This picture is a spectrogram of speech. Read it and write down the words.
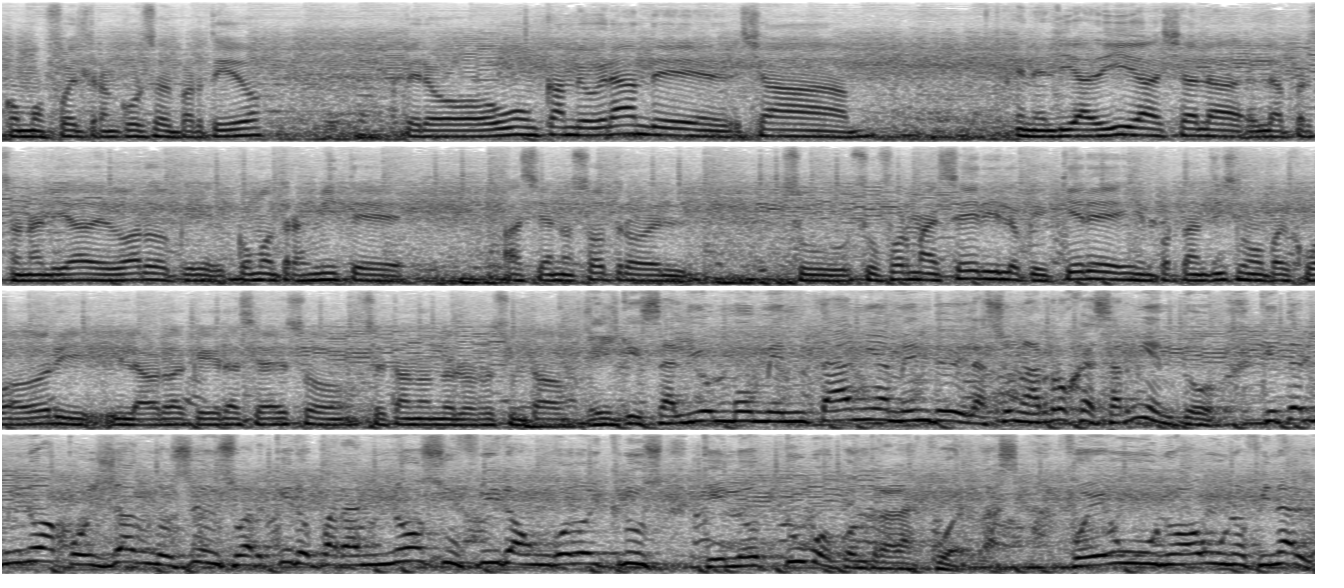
como fue el transcurso del partido. Pero hubo un cambio grande ya en el día a día, ya la, personalidad de Eduardo, que cómo transmite hacia nosotros su, forma de ser y lo que quiere es importantísimo para el jugador y, la verdad que gracias a eso se están dando los resultados. El que salió momentáneamente de la zona roja es Sarmiento, que terminó apoyándose en su arquero para no sufrir a un Godoy Cruz que lo tuvo contra las cuerdas. Fue uno a uno final,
